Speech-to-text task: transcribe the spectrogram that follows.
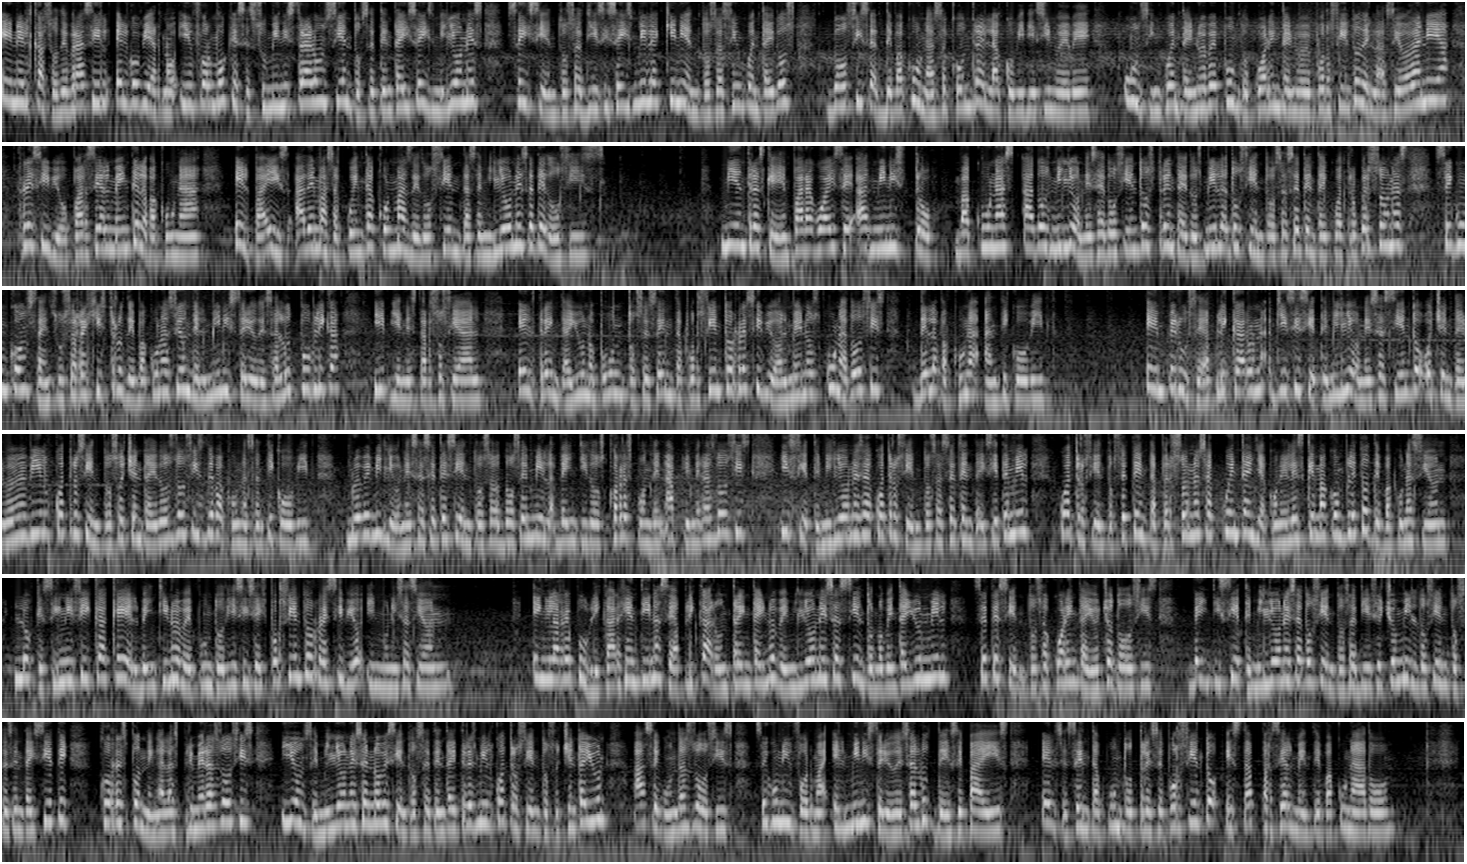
En el caso de Brasil, el gobierno informó que se suministraron 176.616.552 dosis de vacunas contra la COVID-19. Un 59.49% de la ciudadanía recibió parcialmente la vacuna. El país además cuenta con más de 200 millones de dosis mientras que en Paraguay se administró vacunas a 2.232.274 personas, según consta en sus registros de vacunación del Ministerio de Salud Pública y Bienestar Social. El 31.60% recibió al menos una dosis de la vacuna anti-COVID. En Perú se aplicaron 17.189.482 dosis de vacunas anti-COVID, 9.712.022 corresponden a primeras dosis y 7.477.470 personas cuentan ya con el esquema completo de vacunación, lo que significa que el 29.16% recibió inmunización. En la República Argentina se aplicaron 39.191.748 dosis, 27.218.267 corresponden a las primeras dosis y 11.973.481 a segundas dosis, según informa el Ministerio de Salud de ese país. El 60.13% está parcialmente vacunado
